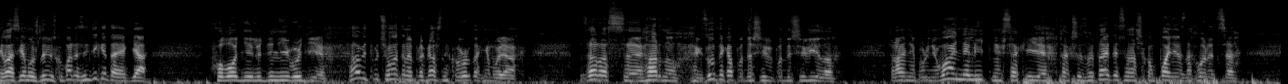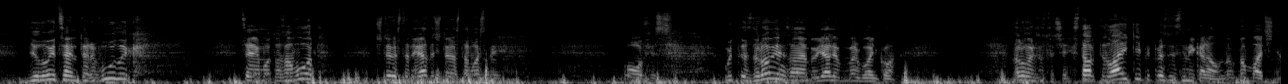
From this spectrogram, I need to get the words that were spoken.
І у вас є можливість купатися не тільки так, як я, в холодній людяній воді, а відпочивати на прекрасних курортах і морях. Зараз е, гарно екзотика подешев- подешевіла, раннє бронювання літнє всяке є. Так що звертайтеся, наша компанія знаходиться діловий центр Вулик. Це є мотозавод 409-408 офіс. Будьте здорові, з вами був я Любомир Бонько. До нових зустрічей. Ставте лайки, підписуйтесь на мій канал. До побачення.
